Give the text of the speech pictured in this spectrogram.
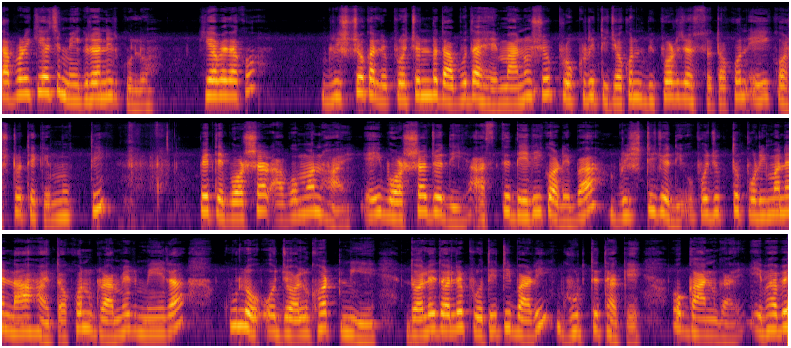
তারপরে কি আছে? মেঘরানির কুলো। কী হবে দেখো? গ্রীষ্মকালে প্রচণ্ড দাবদাহে মানুষ ও প্রকৃতি যখন বিপর্যস্ত, তখন এই কষ্ট থেকে মুক্তি পেতে বর্ষার আগমন হয়। এই বর্ষা যদি আসতে দেরি করে বা বৃষ্টি যদি উপযুক্ত পরিমাণে না হয়, তখন গ্রামের মেয়েরা কুলো ও জলঘট নিয়ে দলে দলে প্রতিটি বাড়ি ঘুরতে থাকে ও গান গায়। এভাবে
